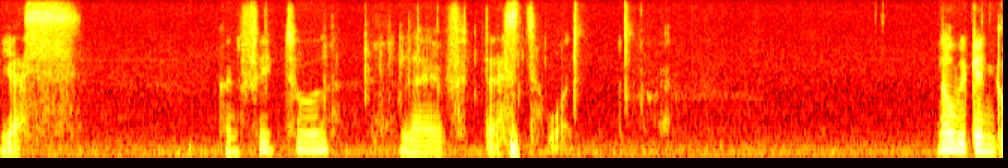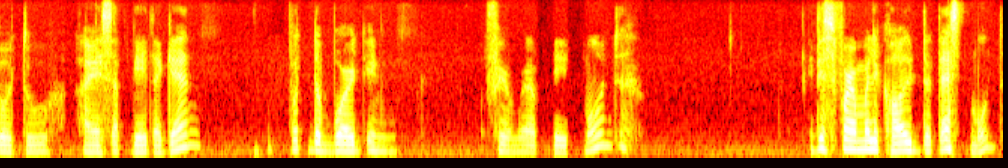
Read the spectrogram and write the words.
Yes. Config tool, live test one. Now we can go to isUpdate again. Put the board in firmware update mode. It is formally called the test mode.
